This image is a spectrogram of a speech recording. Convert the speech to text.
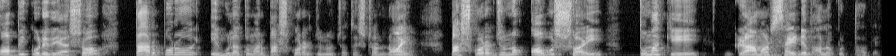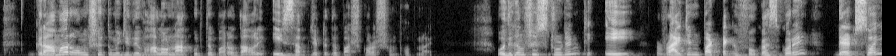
কপি করে দিয়ে আসো, তারপরও এগুলা তোমার পাশ করার জন্য যথেষ্ট নয়। পাশ করার জন্য অবশ্যই তোমাকে গ্রামার সাইডে ভালো করতে হবে। গ্রামার অংশে তুমি যদি ভালো না করতে পারো, তাহলে এই সাবজেক্টেতে পাশ করা সম্ভব নয়। অধিকাংশ স্টুডেন্ট এই রাইট পার্টটাকে ফোকাস করে দ্যাটস ওয়াই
